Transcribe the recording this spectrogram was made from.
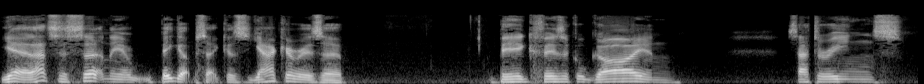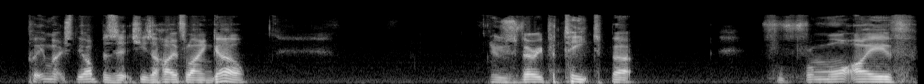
Yeah, that's a, certainly a big upset because Yaka is a big physical guy and Saturyne's pretty much the opposite. She's a high flying girl who's very petite, but from what I've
